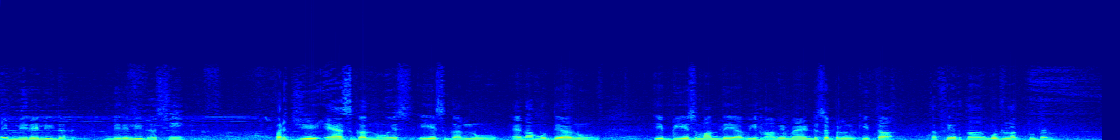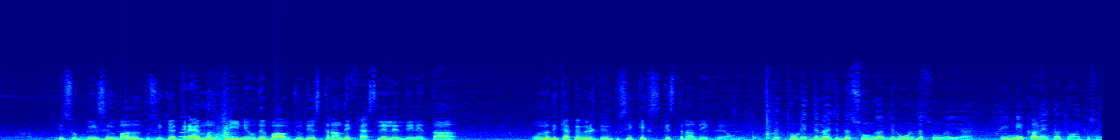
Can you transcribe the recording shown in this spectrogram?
ਨਹੀਂ ਮੇਰੇ ਲੀਡਰ ਮੇਰੇ ਲੀਡਰ ਸੀ। ਪਰ ਜੇ ਇਸ ਗੱਲ ਨੂੰ ਇਸ ਇਸ ਗੱਲ ਨੂੰ ਇਹਨਾਂ ਮੁੱਦਿਆਂ ਨੂੰ ਇਹ ਬੇਸ ਮੰਨਦੇ ਆ ਵੀ ਹਾਂ ਵੀ ਮੈਂ ਇਨਡਿਸਪਲਿਨ ਕੀਤਾ ਤਾਂ ਫਿਰ ਤਾਂ ਗੁੱਡ ਲੱਕ ਟੂ them ਇਹ ਸੁਖਬੀਰ ਸਿੰਘ ਬਾਦਲ ਤੁਸੀਂ ਕਿ ਗ੍ਰਹਿ ਮੰਤਰੀ ਨੇ ਉਹਦੇ ਬਾਵਜੂਦ ਇਸ ਤਰ੍ਹਾਂ ਦੇ ਫੈਸਲੇ ਲੈਂਦੇ ਨੇ ਤਾਂ ਉਹਨਾਂ ਦੀ ਕੈਪੇਬਿਲਿਟੀ ਨੂੰ ਤੁਸੀਂ ਕਿਸ ਕਿਸ ਤਰ੍ਹਾਂ ਦੇਖ ਰਹੇ ਹੋਗੇ ਮੈਂ ਥੋੜੇ ਦਿਨਾਂ 'ਚ ਦੱਸੂਗਾ ਜ਼ਰੂਰ ਦੱਸੂਗਾ ਯਾਰ। ਇੰਨੇ ਕਾਲੇ ਕਾਤੋਂ ਆ ਤੁਸੀਂ?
